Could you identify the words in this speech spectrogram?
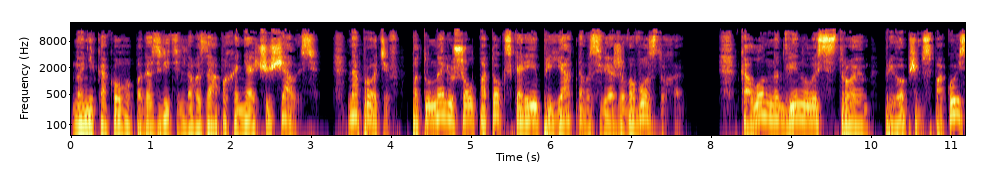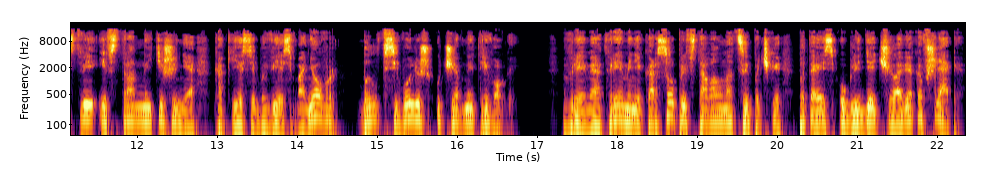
Но никакого подозрительного запаха не ощущалось. Напротив, по туннелю шел поток скорее приятного свежего воздуха. Колонна двинулась строем при общем спокойствии и в странной тишине, как если бы весь маневр был всего лишь учебной тревогой. Время от времени Корсо привставал на цыпочки, пытаясь углядеть человека в шляпе.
